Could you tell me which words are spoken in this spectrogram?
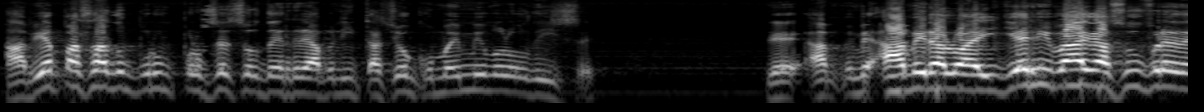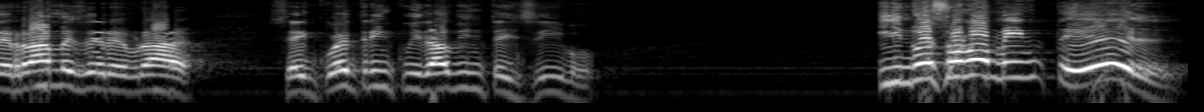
había pasado por un proceso de rehabilitación, como él mismo lo dice. ah, ah míralo ahí, Jerry Vargas sufre derrame cerebral, se encuentra en cuidado intensivo. Y no es solamente él,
